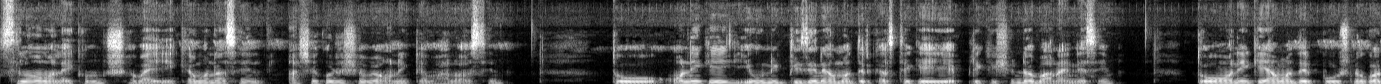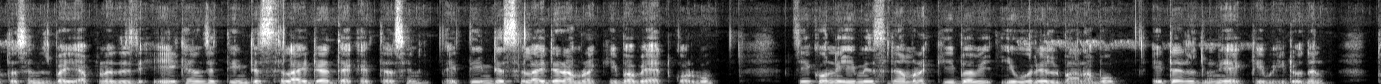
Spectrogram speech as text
আসসালামু আলাইকুম। সবাই কেমন আছেন? আশা করি সবাই অনেকটা ভালো আছেন। তো অনেকেই ইউনিক ডিজাইনে আমাদের কাছ থেকে এই অ্যাপ্লিকেশনটা বানাই নিয়েছে। তো অনেকে আমাদের প্রশ্ন করতেছেন ভাই, আপনাদের যে এইখানে যে তিনটে স্লাইডার দেখাইতেছেন, এই তিনটে স্লাইডার আমরা কীভাবে অ্যাড করব? যে কোনো ইমেজে আমরা কীভাবে ইউরেল বানাবো? এটার নিয়ে একটি ভিডিও দেন। তো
